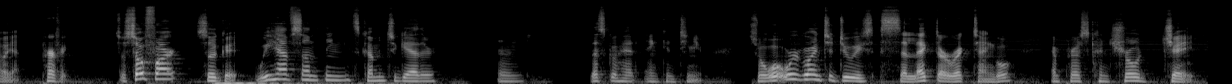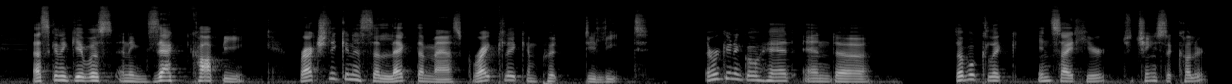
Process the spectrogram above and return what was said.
Oh yeah, perfect. So, so far, so good. We have something, it's coming together. And let's go ahead and continue. So what we're going to do is select our rectangle and press Control J. That's going to give us an exact copy. We're actually going to select the mask, right click and put delete. Then we're going to go ahead and uh, double click inside here to change the color.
